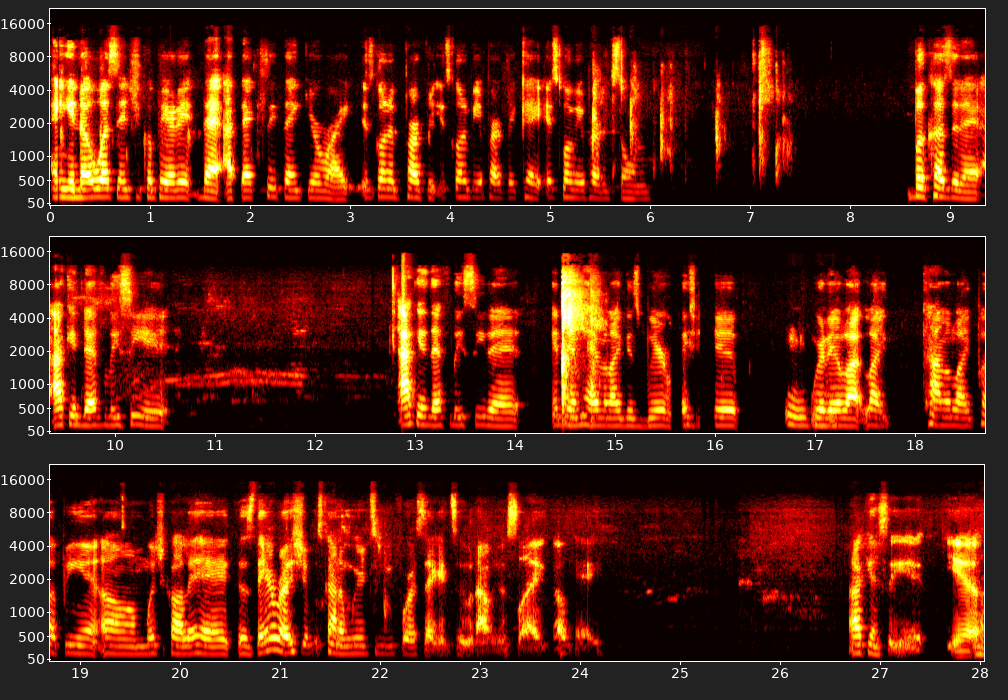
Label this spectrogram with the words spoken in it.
And you know what? Since you compared it, that I actually think you're right. It's gonna perfect. It's gonna be a perfect case. It's gonna be a perfect storm. Because of that, I can definitely see it. I can definitely see that, and them having like this weird relationship Mhm. where they're like, like kind of like puppy and um, what you call it had, because their relationship was kind of weird to me for a second too, and I was just like, okay, I can see it. Yeah.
